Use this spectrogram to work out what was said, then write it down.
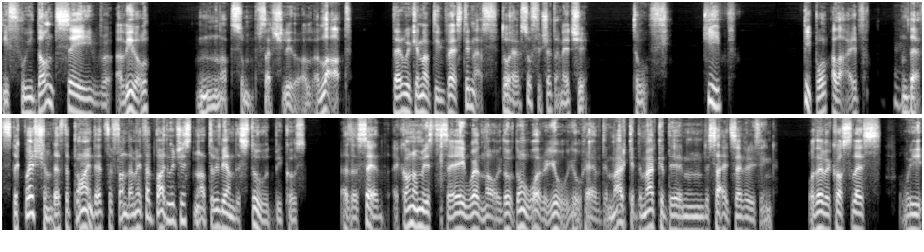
If we don't save a little, not so such little, a, lot, then we cannot invest enough to have sufficient energy to keep people alive. Mhm. That's the question. That's the point. That's the fundamental point, which is not really understood because, as I said, economists say, "Well, no, don't, don't worry. You you have the market. The market um, decides everything. Whatever costs less, we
